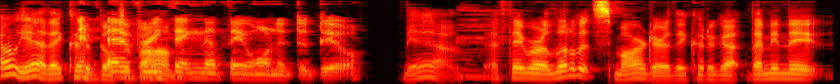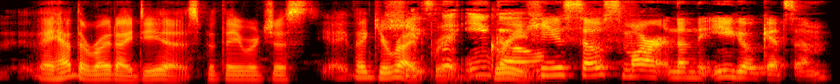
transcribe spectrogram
Oh yeah, they could have built everything that they wanted to do. Yeah, if they were a little bit smarter, they could have got. I mean, they they had the right ideas, but they were just. I think you're right. the ego. He's so smart, and then the ego gets him.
